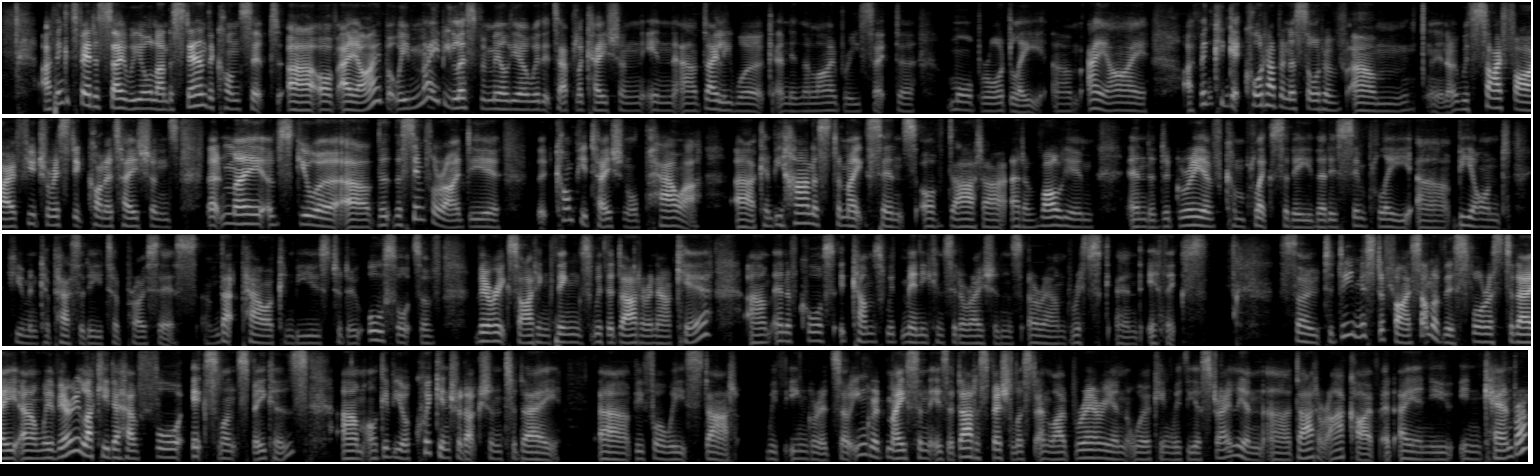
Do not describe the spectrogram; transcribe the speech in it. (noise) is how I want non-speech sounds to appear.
I think it's fair to say we all understand the concept uh, of AI, but we may be less familiar with its application in our daily work and in the library sector more broadly. Um, AI, I think, can get caught up in a sort of, um, you know, with sci-fi futuristic connotations that may obscure uh, the, the simpler idea that computational power uh, can be harnessed to make sense of data at a volume and a degree of complexity that is simply uh, beyond human capacity to process. And that power can be used to do all sorts of very exciting things with the data in our care. Um, and of course, it comes with many considerations around risk and ethics. So to demystify some of this for us today, um, we're very lucky to have four excellent speakers. Um, I'll give you a quick introduction today uh, before we start with Ingrid. So Ingrid Mason is a data specialist and librarian working with the Australian uh, Data Archive at ANU in Canberra.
